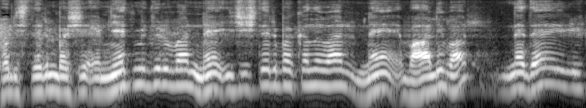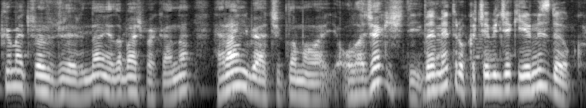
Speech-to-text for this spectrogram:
polislerin başı emniyet müdürü var ne İçişleri Bakanı var ne vali var ne de hükümet sözcülerinden ya da başbakandan herhangi bir açıklama var. Olacak iş değil. Ve yani. metro kaçabilecek yeriniz de yok.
